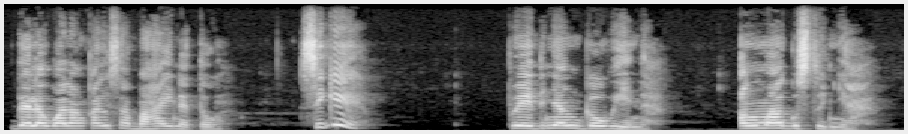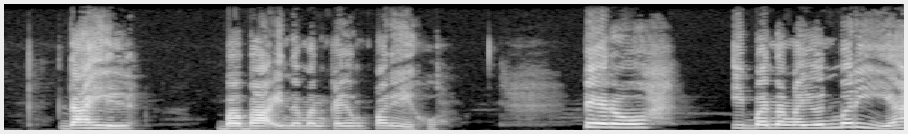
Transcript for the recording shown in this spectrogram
dalawa lang kayo sa bahay na to. Sige, pwede niyang gawin ang mga gusto niya. Dahil babae naman kayong pareho. Pero iba na ngayon Maria.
